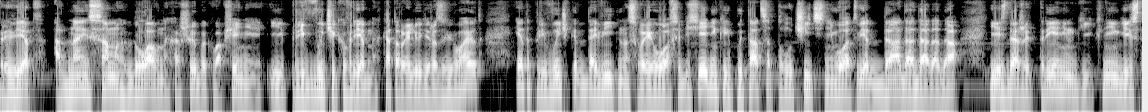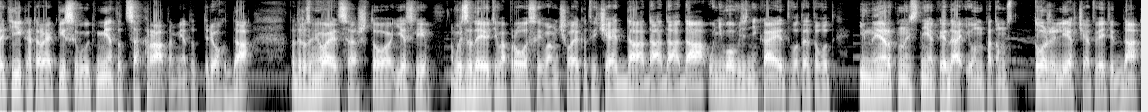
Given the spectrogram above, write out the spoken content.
Привет! Одна из самых главных ошибок в общении и привычек вредных, которые люди развивают, это привычка давить на своего собеседника и пытаться получить с него ответ «да, да, да, да, да». Есть даже тренинги, книги и статьи, которые описывают метод Сократа, метод трех «да». Подразумевается, что если вы задаете вопросы, и вам человек отвечает «да, да, да, да», у него возникает вот эта вот инертность некая, да, и он потом тоже легче ответит «да»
